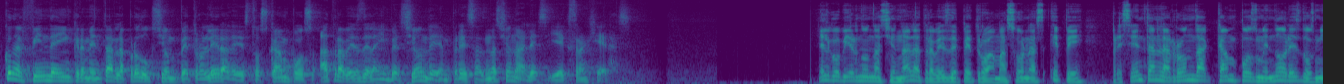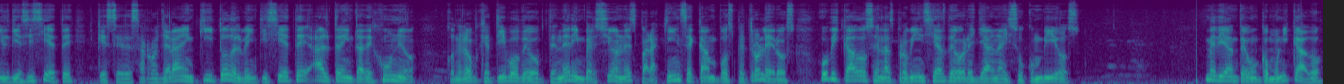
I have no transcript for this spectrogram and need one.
con el fin de incrementar la producción petrolera de estos campos a través de la inversión de empresas nacionales y extranjeras. El Gobierno Nacional, a través de Petroamazonas EP, presentan la Ronda Campos Menores 2017, que se desarrollará en Quito del 27 al 30 de junio, con el objetivo de obtener inversiones para 15 campos petroleros ubicados en las provincias de Orellana y Sucumbíos. Mediante un comunicado,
